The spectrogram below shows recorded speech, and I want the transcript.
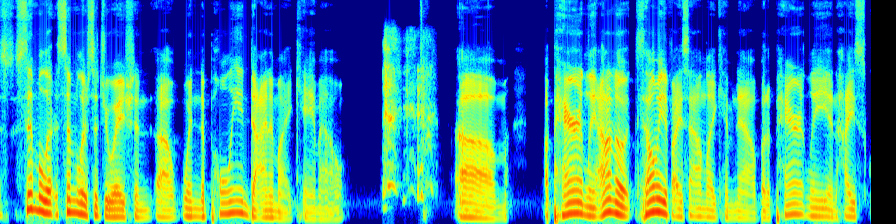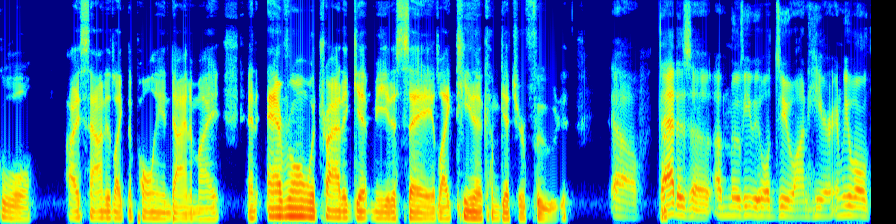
Similar similar situation uh, when Napoleon Dynamite came out. um, apparently, I don't know. Tell me if I sound like him now, but apparently in high school, I sounded like Napoleon Dynamite, and everyone would try to get me to say like Tina, come get your food. Oh, that is a, a movie we will do on here, and we will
